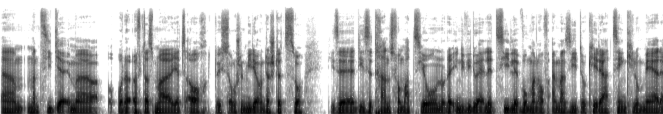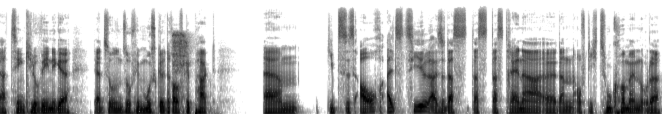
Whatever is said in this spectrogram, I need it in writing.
Ähm, man sieht ja immer oder öfters mal jetzt auch durch Social Media unterstützt so diese, diese Transformation oder individuelle Ziele, wo man auf einmal sieht, okay, der hat 10 Kilo mehr, der hat 10 Kilo weniger, der hat so und so viel Muskel draufgepackt. Ähm, Gibt es das auch als Ziel, also dass, dass, dass Trainer äh, dann auf dich zukommen oder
